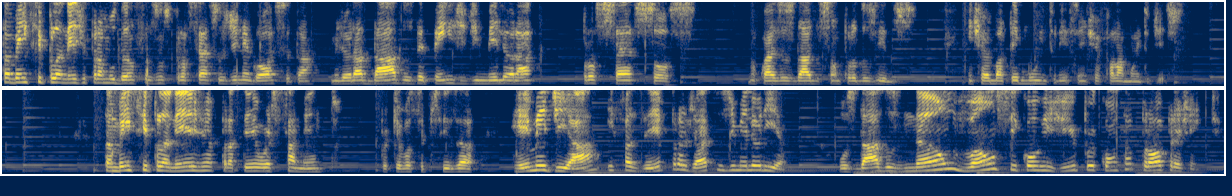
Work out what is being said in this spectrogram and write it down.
Também se planeje para mudanças nos processos de negócio, tá? Melhorar dados depende de melhorar processos no quais os dados são produzidos. A gente vai bater muito nisso, a gente vai falar muito disso. Também se planeja para ter orçamento, porque você precisa remediar e fazer projetos de melhoria. Os dados não vão se corrigir por conta própria, gente.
